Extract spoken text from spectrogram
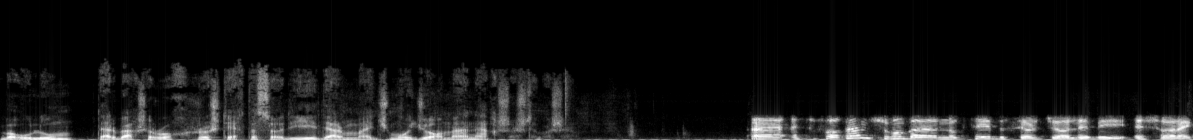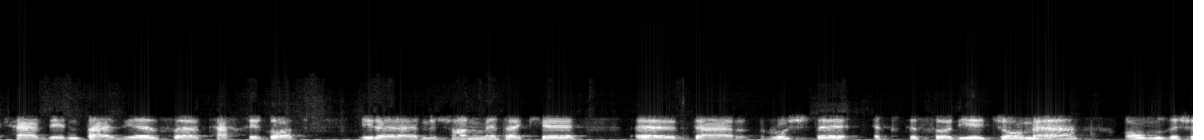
به علوم در بخش رشد اقتصادی در مجموع جامعه نقش داشته باشه. اتفاقا شما به نکته بسیار جالبی اشاره کردین. بعضی از تحقیقات ایره نشان میده که در رشد اقتصادی جامعه آموزش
